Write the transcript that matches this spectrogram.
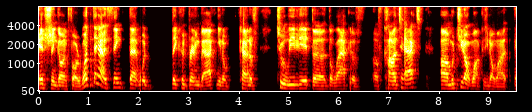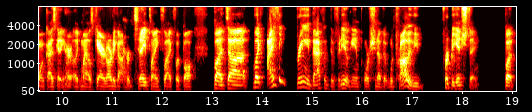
interesting going forward. One thing I think that would they could bring back, you know, kind of to alleviate the the lack of of contact um, which you don't want because you don't want want guys getting hurt. Like Myles Garrett already got hurt today playing flag football. But uh, like I think bringing back like the video game portion of it would probably be pretty interesting. But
